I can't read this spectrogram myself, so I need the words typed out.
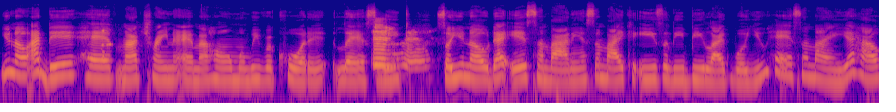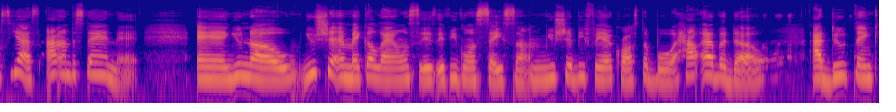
you know i did have my trainer at my home when we recorded last week Mhm. so you know that is somebody and somebody could easily be like well you had somebody in your house yes i understand that and you know, you shouldn't make allowances if you're going to say something. You should be fair across the board. However, though, I do think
